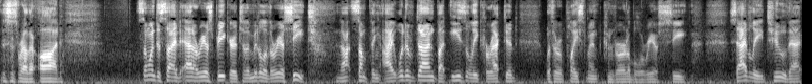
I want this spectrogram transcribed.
this is rather odd. Someone decided to add a rear speaker to the middle of the rear seat. Not something I would have done, but easily corrected with a replacement convertible rear seat. Sadly, too, that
